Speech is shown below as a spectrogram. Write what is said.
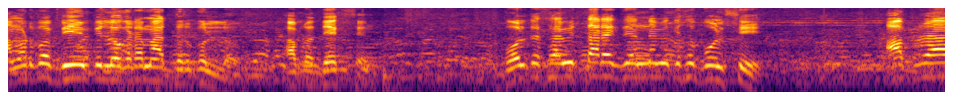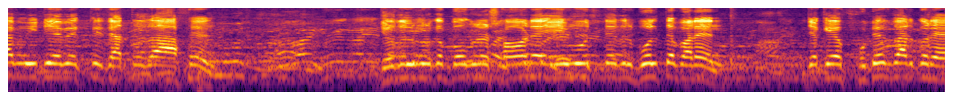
আমার উপর বিএনপির লোকেরা মারধর করল, আপনারা দেখছেন। বলতেছে আমি তারেক জিয়ার নামে কিছু বলছি। আপনারা মিডিয়া ব্যক্তি যাত্রা আছেন যদুল মুরকে বগুড়া শহরে এই মুহূর্তে যদি বলতে পারেন যে কেউ ফুটেজ বার করে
